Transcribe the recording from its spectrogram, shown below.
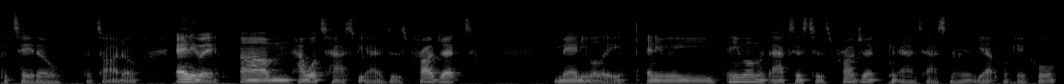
Potato, potato. Anyway, um, how will tasks be added to this project? Manually. Any anyone with access to this project can add tasks manually. Yep. Okay. Cool.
